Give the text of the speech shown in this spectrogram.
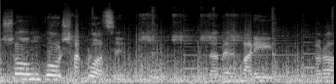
অসংখ্য সাঁকো আছে। যাদের বাড়ি তারা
